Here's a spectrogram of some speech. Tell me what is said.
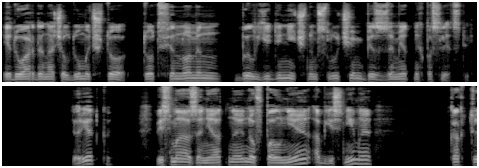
Эдуарда начал думать, что тот феномен был единичным случаем без заметных последствий. Редко, весьма занятное, но вполне объяснимое как-то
